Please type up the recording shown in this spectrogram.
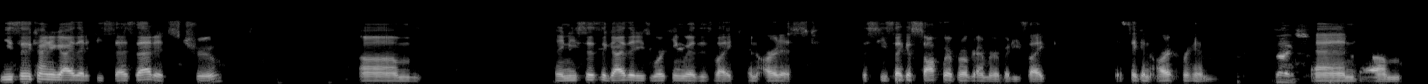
he's the kind of guy that if he says that, it's true. Um, and he says the guy that he's working with is like an artist. This he's like a software programmer, but he's like it's like an art for him. Nice. And um,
